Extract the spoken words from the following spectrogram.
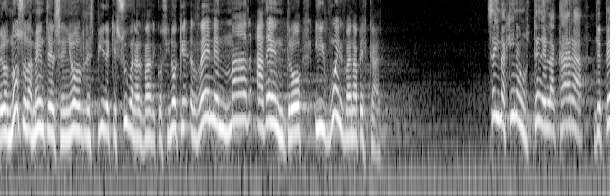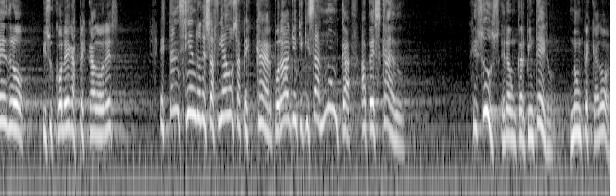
Pero no solamente el Señor les pide que suban al barco, sino que remen mar adentro y vuelvan a pescar. ¿Se imaginan ustedes la cara de Pedro y sus colegas pescadores? están siendo desafiados a pescar por alguien que quizás nunca ha pescado. Jesús era un carpintero, no un pescador.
